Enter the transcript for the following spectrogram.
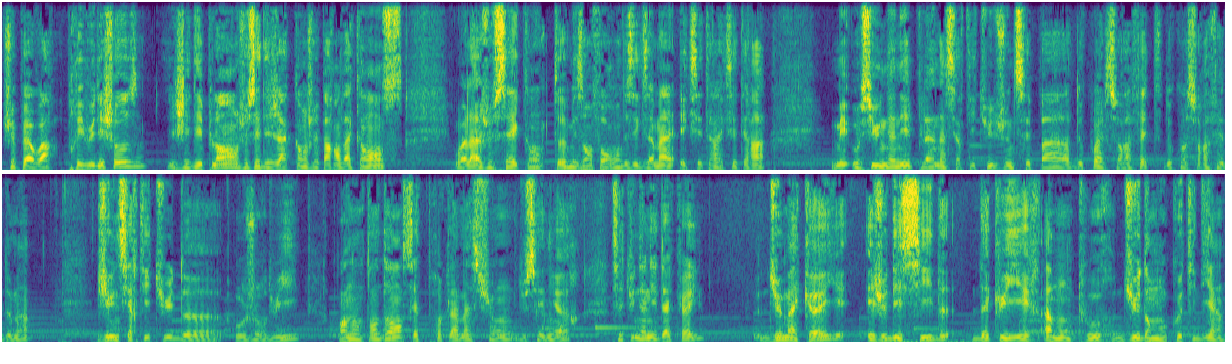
Je peux avoir prévu des choses, j'ai des plans, je sais déjà quand je pars en vacances, voilà, je sais quand mes enfants auront des examens, etc., etc. Mais aussi une année pleine d'incertitudes, je ne sais pas de quoi elle sera faite, de quoi sera fait demain. J'ai une certitude euh, aujourd'hui, en entendant cette proclamation du Seigneur. C'est une année d'accueil. Dieu m'accueille et je décide d'accueillir à mon tour Dieu dans mon quotidien.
